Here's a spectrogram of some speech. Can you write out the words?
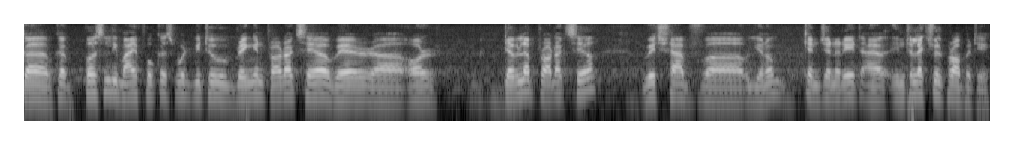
uh, personally, my focus would be to bring in products here where uh, or develop products here which have uh, you know can generate uh, intellectual property,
